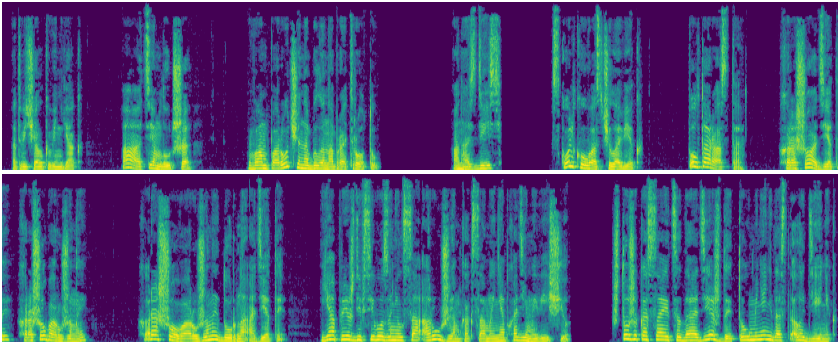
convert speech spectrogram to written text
— отвечал Ковиньяк. «А, тем лучше. Вам поручено было набрать роту?» «Она здесь». «Сколько у вас человек?» «Полтораста. Хорошо одеты, хорошо вооружены». «Хорошо вооружены, дурно одеты. Я прежде всего занялся оружием, как самой необходимой вещью. Что же касается до одежды, то у меня не достало денег,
